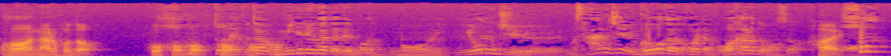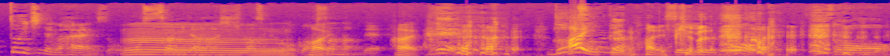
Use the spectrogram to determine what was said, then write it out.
ああ、なるほど。ほうほうほう本当ねほ多分見てる方でももう40、まあ35とか超えたらもう分かると思うんですよ。はい本当1年が早いんですよ。おっさんみたいな話しますけど、はいおっさんなんで。はいで、どうはいするかっていうと、その、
